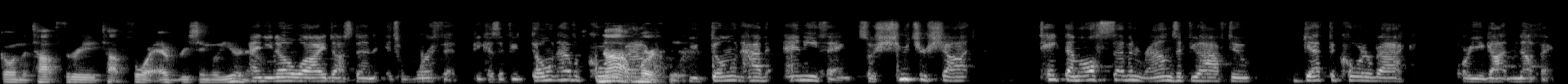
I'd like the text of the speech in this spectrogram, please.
go in the top three, top four every single year now. And you know why, Dustin? It's worth it because if you don't have a quarterback, Not worth it. you don't have anything. So shoot your shot. Take them all seven rounds if you have to get the quarterback or you got nothing.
